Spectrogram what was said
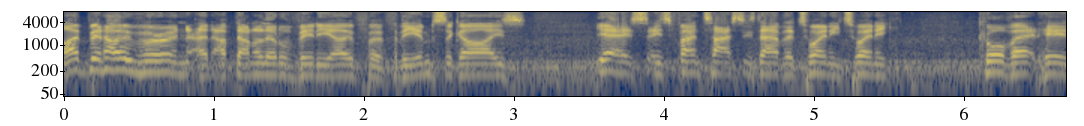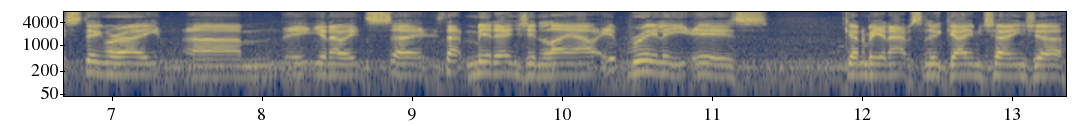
I've been over and, and I've done a little video for, for the IMSA guys. Yeah, it's, it's fantastic to have the 2020 Corvette here, Stingray. Um, it, you know, it's, uh, it's that mid-engine layout. It really is going to be an absolute game changer.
